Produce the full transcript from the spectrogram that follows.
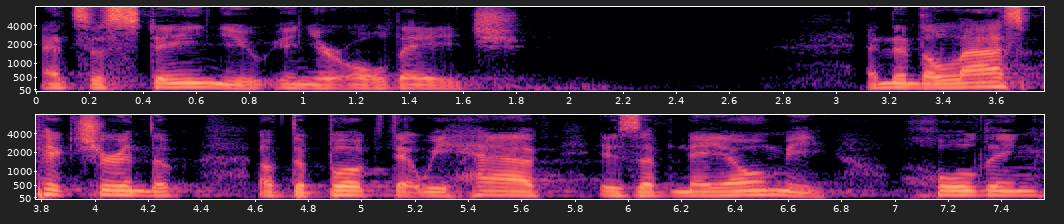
and sustain you in your old age. And then the last picture in the, of the book that we have is of Naomi holding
